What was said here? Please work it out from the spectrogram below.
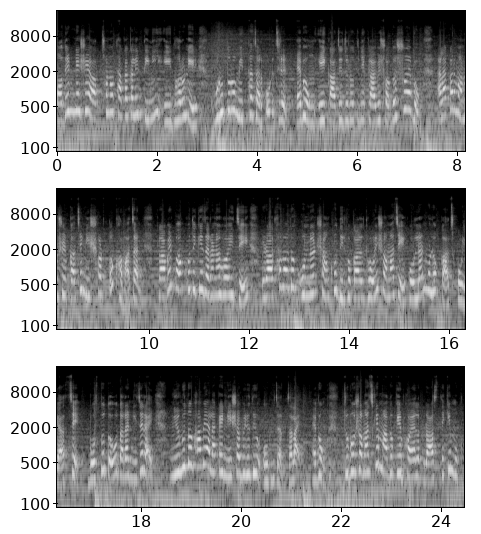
মদের নেশে আচ্ছন্ন থাকাকালীন তিনি এই ধরনের গুরুতর মিথ্যাচার করেছিলেন এবং এই কাজের জন্য তিনি ক্লাবের সদস্য এবং এলাকার মানুষের কাছে নিঃশর্ত ক্ষমা চান। ক্লাবের পক্ষ থেকে জানানো হয় যে রাধা মাধব উন্নয়ন সংঘ দীর্ঘকাল ধরে সমাজে কল্যাণমূলক কাজ করে আসছে। বস্তুত তারা নিজেরাই নিয়মিতভাবে এলাকায় নেশা বিরোধী অভিযান চালায় এবং যুব সমাজকে মাদকের ভয়াল গ্রাস থেকে মুক্ত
